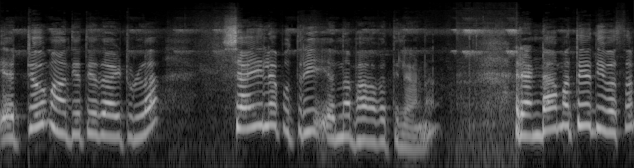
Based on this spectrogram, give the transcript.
ഏറ്റവും ആദ്യത്തേതായിട്ടുള്ള ശൈലപുത്രി എന്ന ഭാവത്തിലാണ്. രണ്ടാമത്തെ ദിവസം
